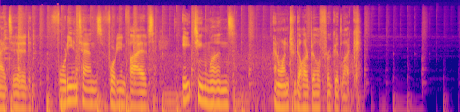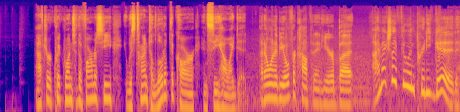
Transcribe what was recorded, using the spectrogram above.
I did 40 and 10s, 40 and 5s, 18 ones, and one $2 bill for good luck. After a quick run to the pharmacy, it was time to load up the car and see how I did. I don't want to be overconfident here, but I'm actually feeling pretty good.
